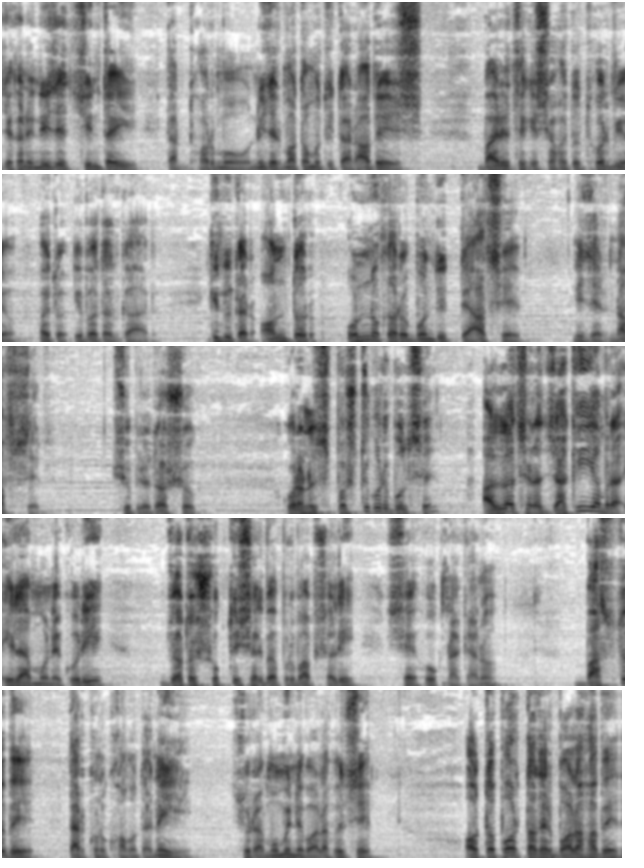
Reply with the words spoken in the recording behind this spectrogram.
যেখানে নিজের চিন্তাই তার ধর্ম, নিজের মতামতই তার আদেশ। বাইরে থেকে সে হয়তো ধর্মীয়, হয়তো ইবাদতগার। কিন্তু তার অন্তর অন্য কারও বন্দিত্বে আছে, নিজের নফসের। সুপ্রিয় দর্শক, কোরআন স্পষ্ট করে বলছে, আল্লাহ ছাড়া যাকেই আমরা ইলাম মনে করি, যত শক্তিশালী বা প্রভাবশালী সে হোক না কেন, বাস্তবে তার কোনো ক্ষমতা নেই। সুরা মুমিনে বলা হয়েছে অতপর তাদের বলা হবে,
